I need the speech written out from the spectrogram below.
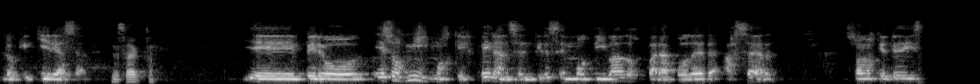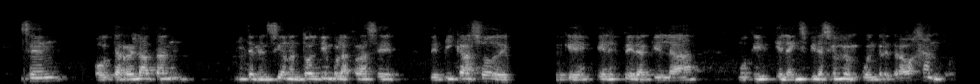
lo que quiere hacer. Exacto. Eh, pero esos mismos que esperan sentirse motivados para poder hacer son los que te dicen o te relatan y te mencionan todo el tiempo la frase de Picasso de que él espera que la, que la inspiración lo encuentre trabajando.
